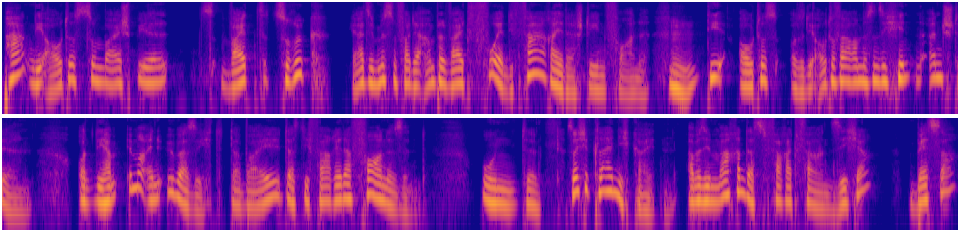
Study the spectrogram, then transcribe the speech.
parken die Autos zum Beispiel weit zurück. Ja, sie müssen vor der Ampel weit vorher. Die Fahrräder stehen vorne. Mhm. Die Autos, also die Autofahrer müssen sich hinten anstellen. Und die haben immer eine Übersicht dabei, dass die Fahrräder vorne sind. Und äh, solche Kleinigkeiten. Aber sie machen das Fahrradfahren sicher, besser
